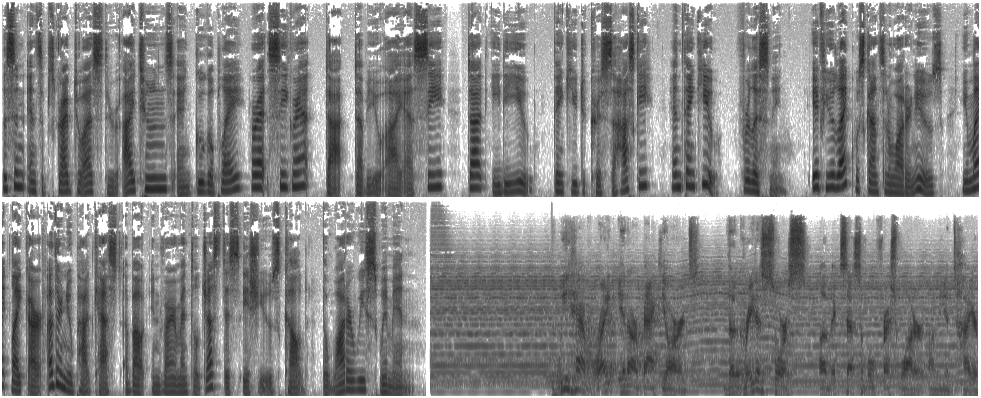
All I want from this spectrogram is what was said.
Listen and subscribe to us through iTunes and Google Play or at seagrant.wisc.edu. Thank you to Chris Zahasky, and thank you for listening. If you like Wisconsin Water News, you might like our other new podcast about environmental justice issues called The Water We Swim In. We have right in our backyards the greatest source of accessible fresh water on the entire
